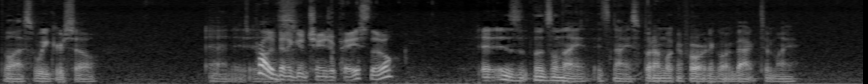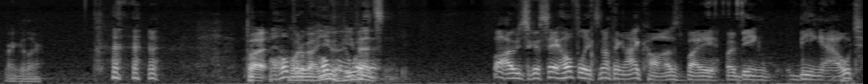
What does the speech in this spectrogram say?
the last week or so, and it Probably is- been a good change of pace, though. It is it's nice it's nice, but I'm looking forward to going back to my regular. but Well, what about you? You've had Well, I was gonna say, hopefully, it's nothing I caused by by being being out.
